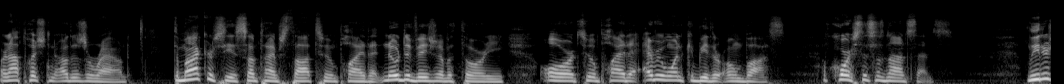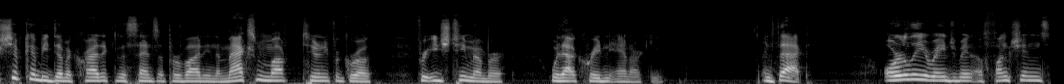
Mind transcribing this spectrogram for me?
or not pushing others around. Democracy is sometimes thought to imply that no division of authority or to imply that everyone can be their own boss. Of course, this is nonsense. Leadership can be democratic in the sense of providing the maximum opportunity for growth for each team member without creating anarchy. In fact, orderly arrangement of functions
